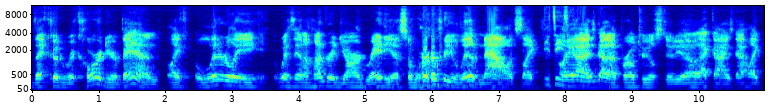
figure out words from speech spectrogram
that could record your band like literally within a hundred yard radius of wherever you live. Now it's like, It's oh yeah, he's got a Pro Tools studio. That guy's got like.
